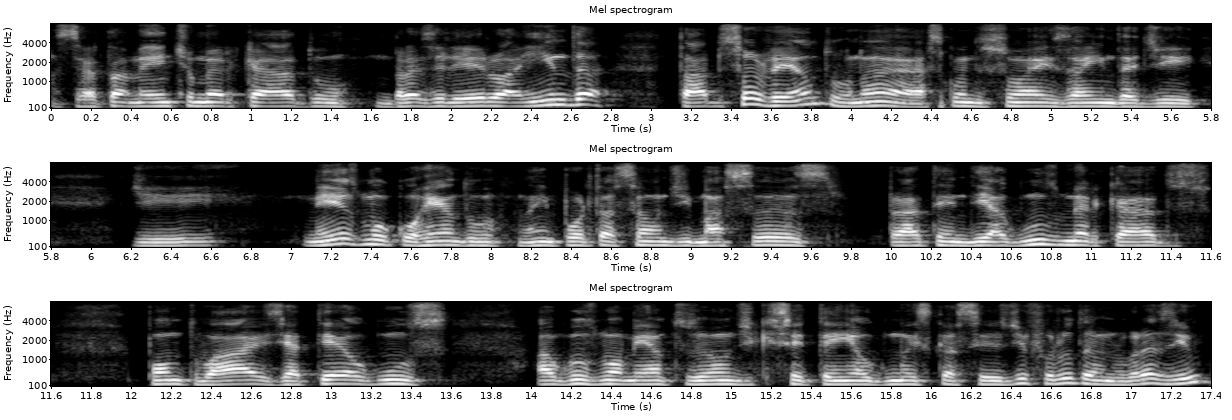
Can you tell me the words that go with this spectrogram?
certamente o mercado brasileiro ainda está absorvendo né, as condições ainda de, de mesmo ocorrendo na importação de maçãs para atender alguns mercados pontuais e até alguns alguns momentos onde que você tem alguma escassez de fruta no Brasil,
